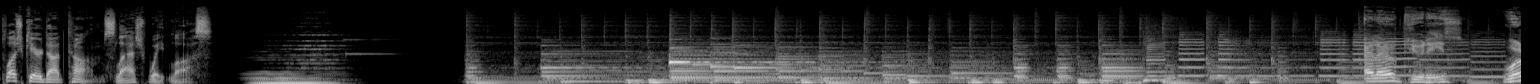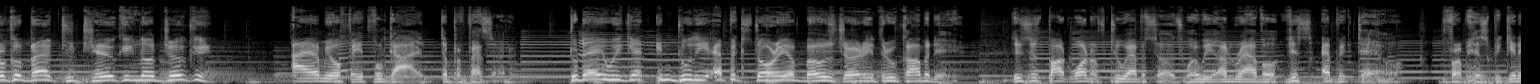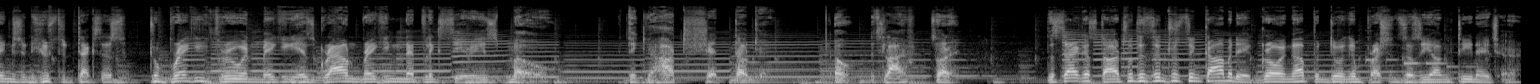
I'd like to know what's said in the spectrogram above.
plushcare.com slash weight loss. Hello, cuties. Welcome back to Joking Not Joking. I am your faithful guide, the Professor. Today we get into the epic story of Mo's journey through comedy. This is part one of two episodes where we unravel this epic tale. From his beginnings in Houston, Texas, to breaking through and making his groundbreaking Netflix series, Mo. You think you're hot shit, don't you? Oh, it's live? Sorry. The saga starts with his interesting comedy, growing up and doing impressions as a young teenager.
